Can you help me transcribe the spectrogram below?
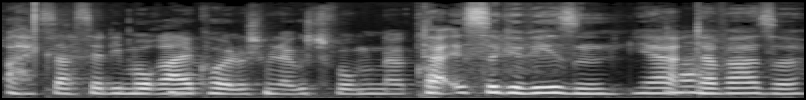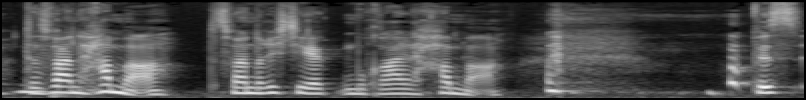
Ach, ich sag's ja, die Moralkeule schon wieder geschwungen. Ne? Da ist sie gewesen. Ja, ah. da war sie. Das war ein Hammer. Das war ein richtiger Moralhammer. bist,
